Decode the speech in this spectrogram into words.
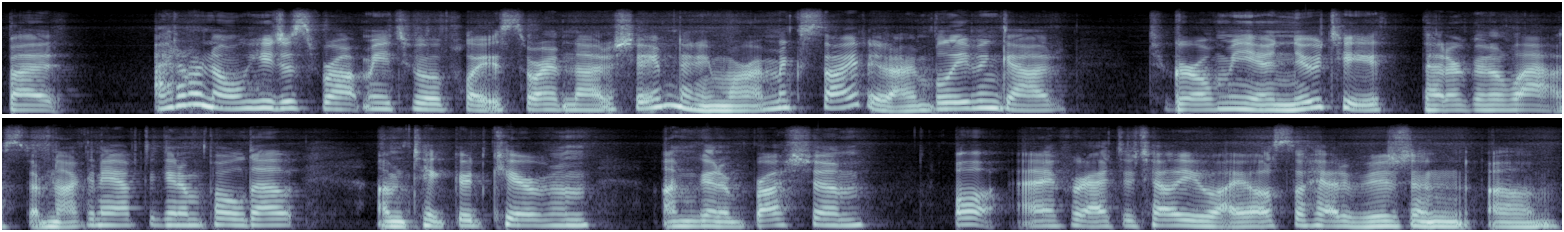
but I don't know. He just brought me to a place where I'm not ashamed anymore. I'm excited. I'm believing God to grow me in new teeth that are going to last. I'm not going to have to get them pulled out. I'm take good care of them. I'm going to brush them. Oh, I forgot to tell you, I also had a vision um,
